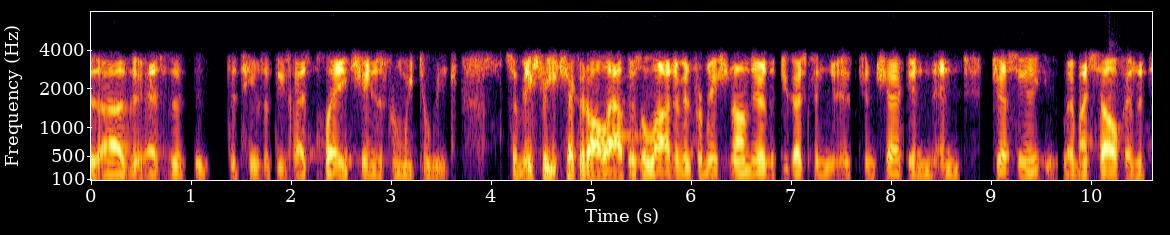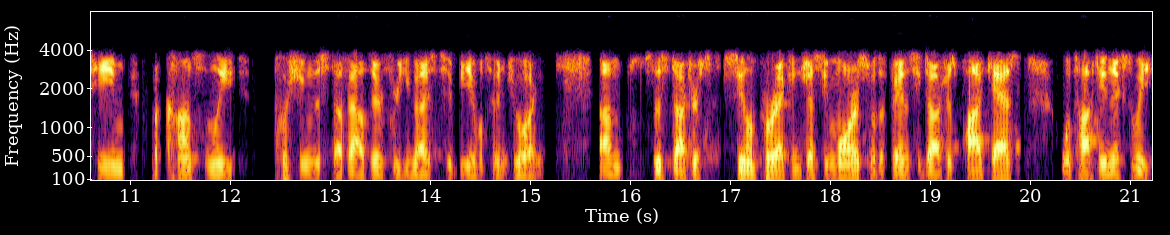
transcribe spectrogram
uh, as the the teams that these guys play changes from week to week. So make sure you check it all out. There's a lot of information on there that you guys can can check, and and Jesse, and myself, and the team are constantly pushing this stuff out there for you guys to be able to enjoy. Um, so this is Dr. Selene Parekh and Jesse Morse with the Fantasy Doctors podcast. We'll talk to you next week.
